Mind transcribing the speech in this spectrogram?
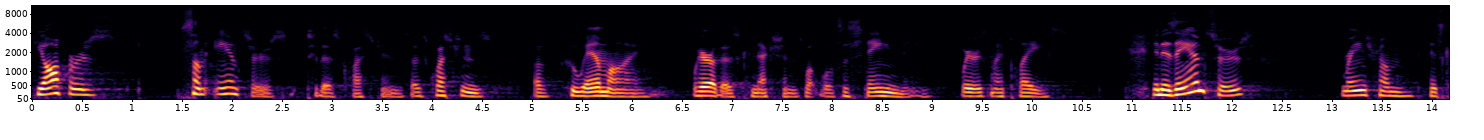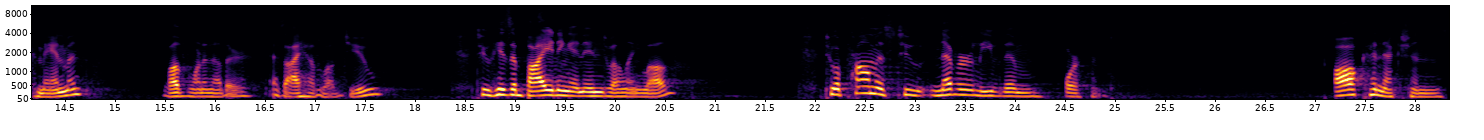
He offers some answers to those questions, those questions of who am I? Where are those connections? What will sustain me? Where is my place? And his answers range from his commandment, love one another as I have loved you, to his abiding and indwelling love, to a promise to never leave them orphaned. All connections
